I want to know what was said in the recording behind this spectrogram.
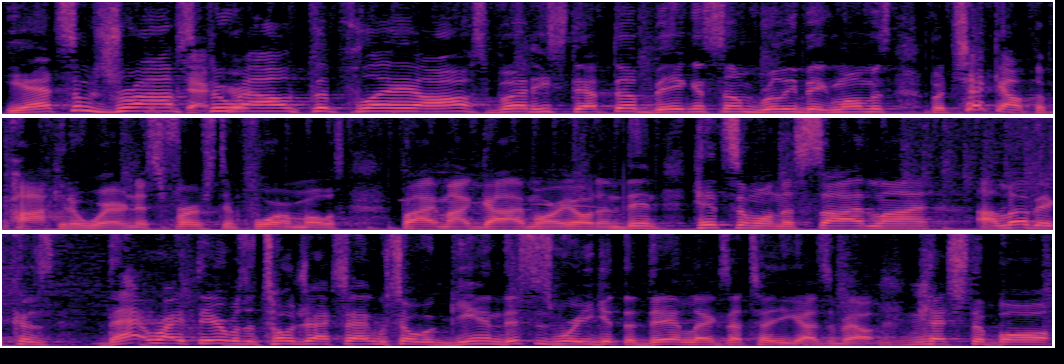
He had some drops Decker. throughout the playoffs, but he stepped up big in some really big moments. But check out the pocket awareness first and foremost by my guy Mariota, and then hits him on the sideline. I love it because that right there was a toe drag sag. So again, this is where you get the dead legs I tell you guys about. Mm-hmm. Catch the ball,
